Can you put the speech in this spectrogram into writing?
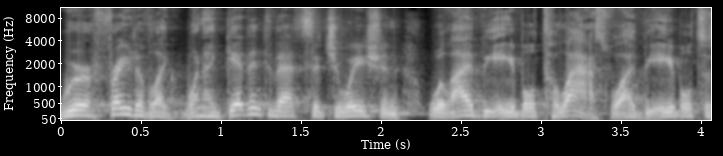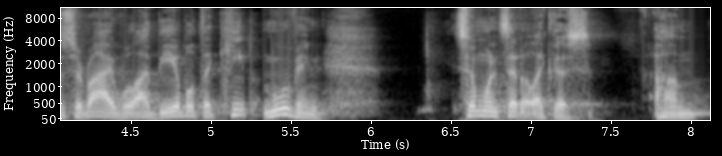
we're afraid of like, when I get into that situation, will I be able to last? Will I be able to survive? Will I be able to keep moving? Someone said it like this. Um,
